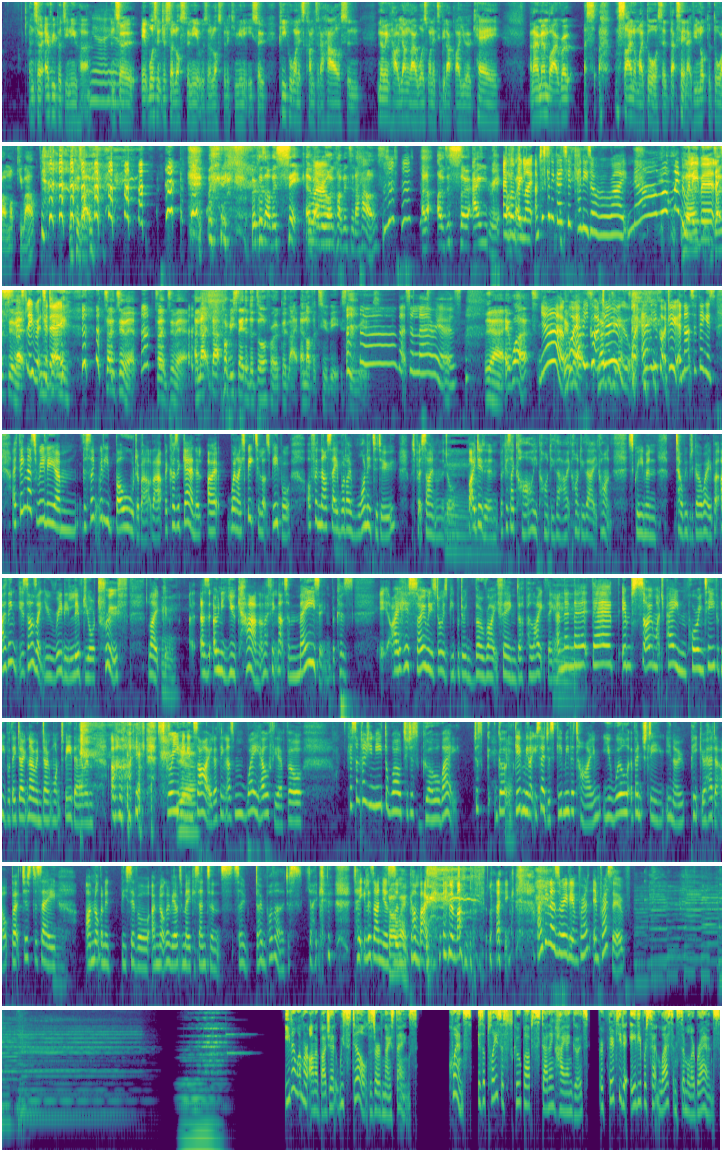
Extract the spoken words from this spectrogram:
And so everybody knew her. Yeah, yeah. And so it wasn't just a loss for me, it was a loss for the community. So people wanted to come to the house and knowing how young I was, wanted to be like, Are you okay? And I remember I wrote a, a sign on my door said that saying that if you knock the door, I'll knock you out. because I because I was sick of Wow. everyone coming to the house. and I, I was just so angry. Everyone being like, I'm just going to go and see if Kenny's all right. No, maybe we'll leave it. don't Let's, do let's leave it today. Don't, don't do it. Don't do it. And that, that probably stayed at the door for a good like another two weeks, three weeks. That's hilarious. Yeah, it worked. Yeah, It whatever you worked. got to do, whatever you got to do, and that's the thing is, I think that's really um, there's something really bold about that because again, I when I speak to lots of people, often they'll say what I wanted to do was put a sign on the door, but I didn't because I can't. Oh, you can't do that. I can't do that. You can't scream and tell people to go away. But I think it sounds like you really lived your truth, like as only you can, and I think that's amazing because. I hear so many stories of people doing the right thing, the polite thing, and then mm. they're they're in so much pain, pouring tea for people they don't know and don't want to be there, and are like screaming Yeah. inside. I think that's way healthier for because sometimes you need the world to just go away. Just go, Yeah. give me, like you said, just give me the time. You will eventually, you know, peek your head out. But just to say, I'm not going to be civil. I'm not going to be able to make a sentence. So don't bother. Just like take your lasagnas Go and away. come back in a month. like, I think that's really impre- impressive. Even when we're on a budget, we still deserve nice things. Quince is a place to scoop up stunning high-end goods for 50 to 80% less than similar brands.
